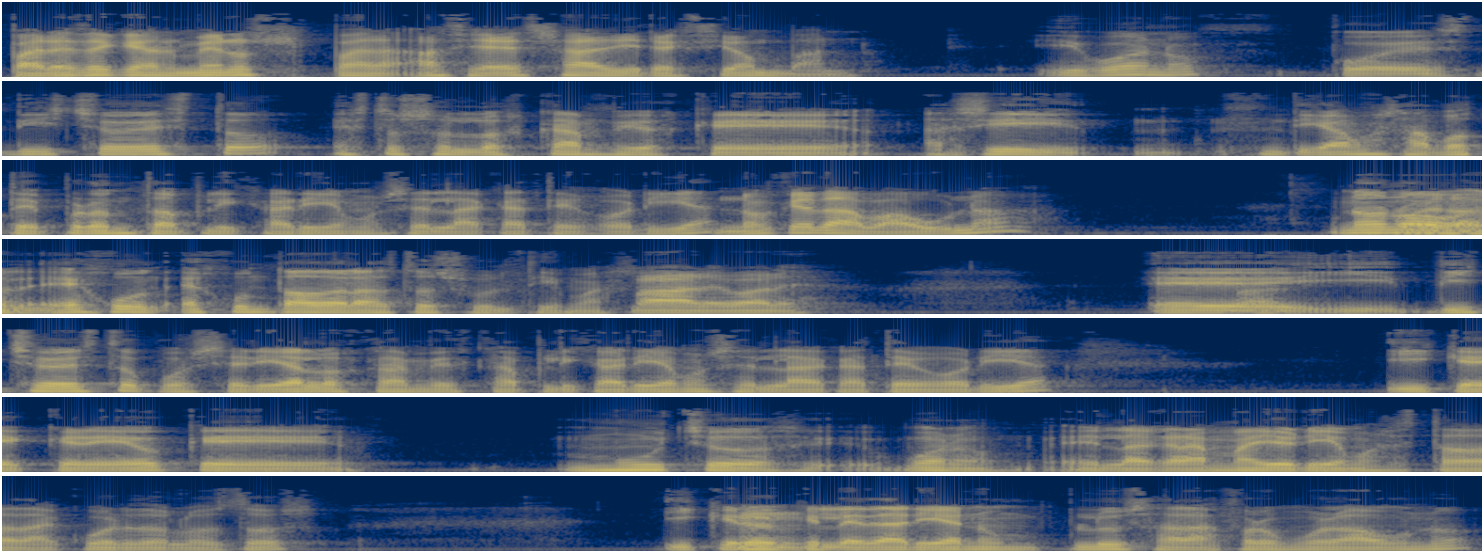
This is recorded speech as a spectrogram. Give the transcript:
parece que al menos para, hacia esa dirección van. Y bueno, pues dicho esto, estos son los cambios que así, digamos, a bote pronto aplicaríamos en la categoría. ¿No quedaba una? No, no, Bueno. he, jun- he juntado las dos últimas. Vale, vale. Eh, vale. Y dicho esto, pues serían los cambios que aplicaríamos en la categoría y que creo que muchos, bueno, en la gran mayoría hemos estado de acuerdo los dos y creo Mm. que le darían un plus a la Fórmula 1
